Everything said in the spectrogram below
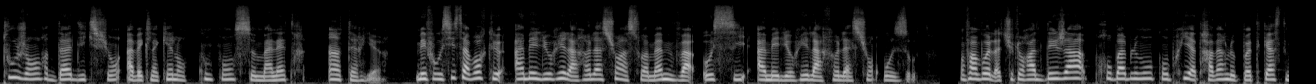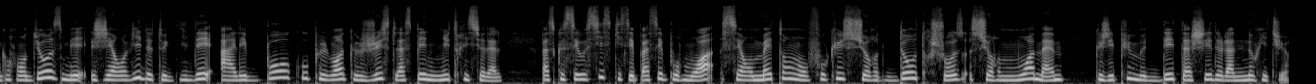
tout genre d'addiction avec laquelle on compense ce mal-être intérieur. Mais il faut aussi savoir que améliorer la relation à soi-même va aussi améliorer la relation aux autres. Enfin voilà, tu l'auras déjà probablement compris à travers le podcast Grandiose, mais j'ai envie de te guider à aller beaucoup plus loin que juste l'aspect nutritionnel. Parce que c'est aussi ce qui s'est passé pour moi, c'est en mettant mon focus sur d'autres choses, sur moi-même, que j'ai pu me détacher de la nourriture.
